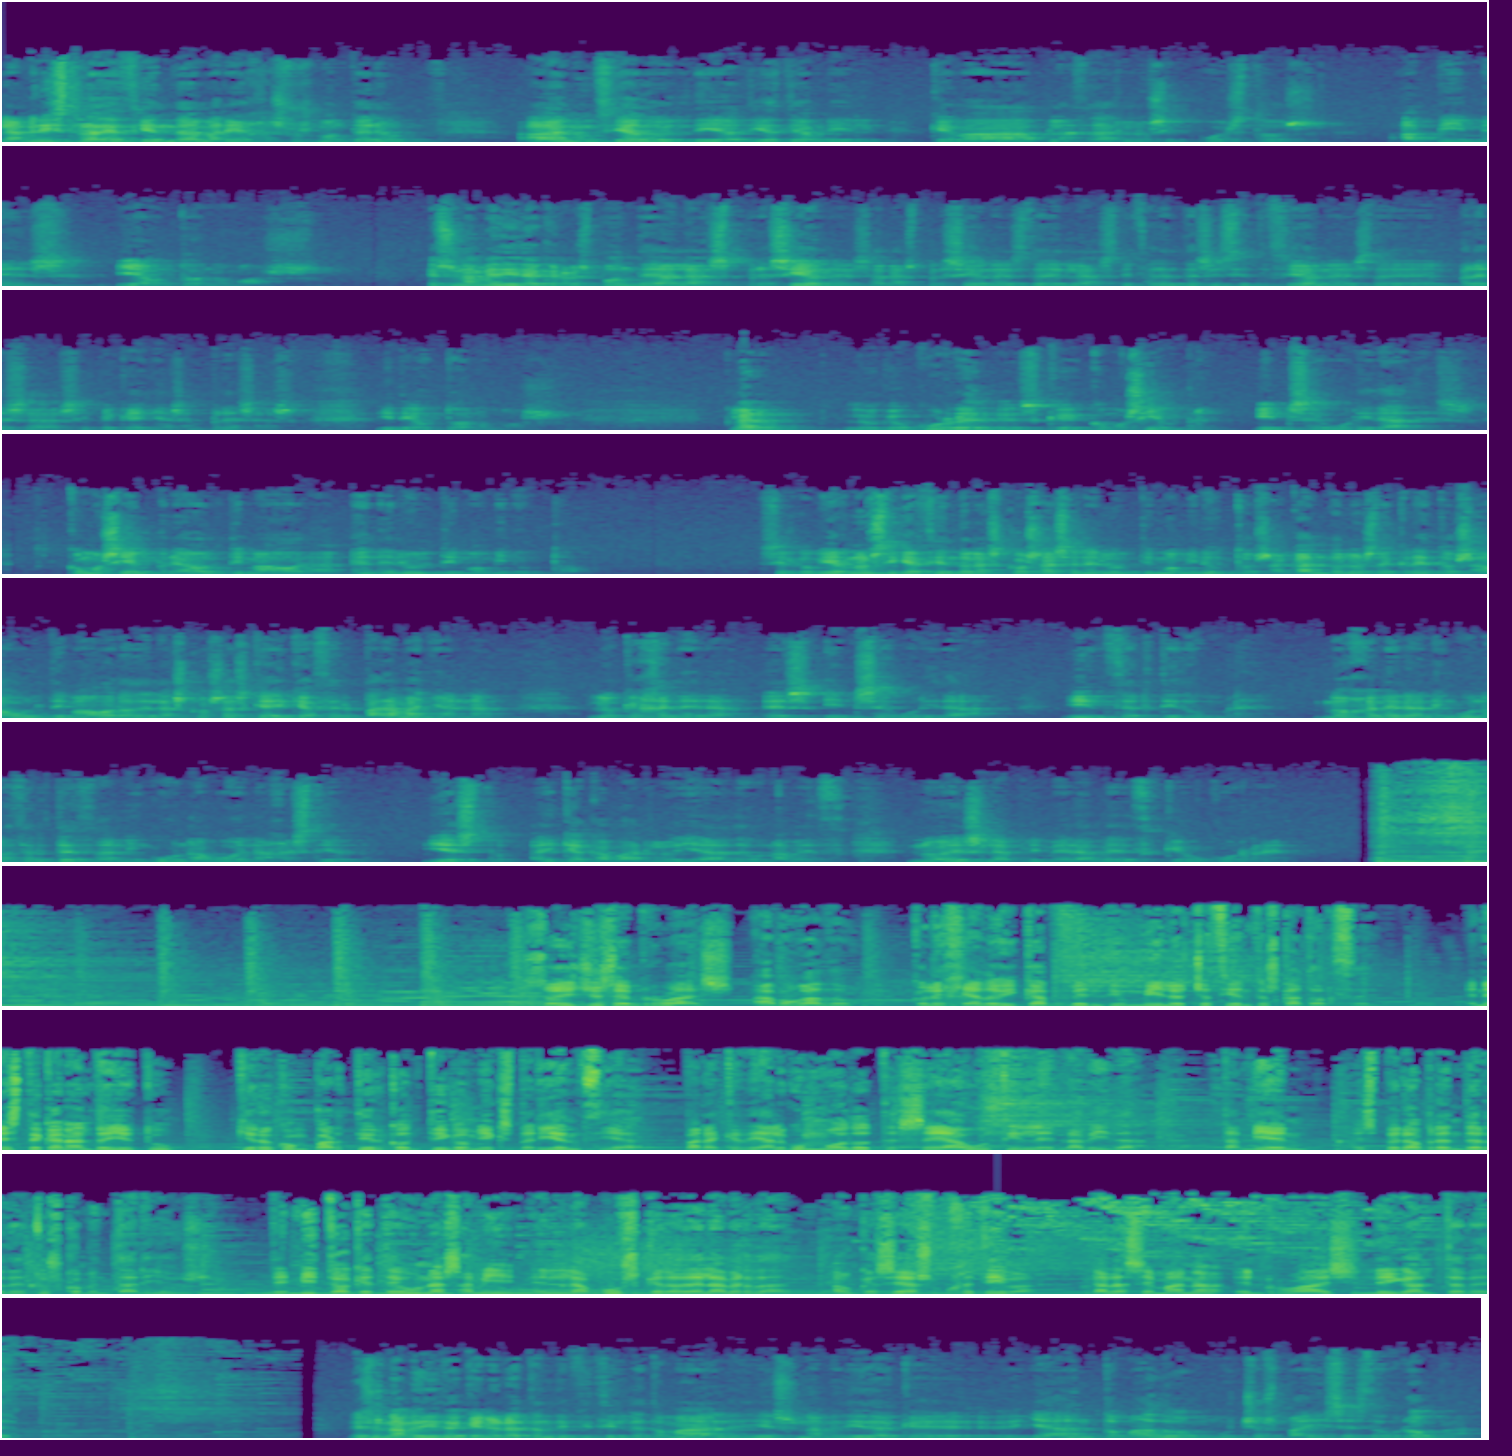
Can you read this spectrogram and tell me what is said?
La ministra de Hacienda, María Jesús Montero, ha anunciado el día 10 de abril que va a aplazar los impuestos a pymes y autónomos. Es una medida que responde a las presiones, a las presiones de las diferentes instituciones, de empresas y pequeñas empresas y de autónomos. Claro, lo que ocurre es que, como siempre, inseguridades. Como siempre, a última hora, en el último minuto. Si el gobierno sigue haciendo las cosas en el último minuto, sacando los decretos a última hora de las cosas que hay que hacer para mañana, lo que genera es inseguridad, incertidumbre. No genera ninguna certeza, ninguna buena gestión. Y esto hay que acabarlo ya de una vez. No es la primera vez que ocurre. Soy Josep Ruach, abogado, colegiado ICAP 21814. En este canal de YouTube quiero compartir contigo mi experiencia para que de algún modo te sea útil en la vida. También espero aprender de tus comentarios. Te invito a que te unas a mí en la búsqueda de la verdad, aunque sea subjetiva, cada semana en Ruach Legal TV. Es una medida que no era tan difícil de tomar y es una medida que ya han tomado muchos países de Europa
